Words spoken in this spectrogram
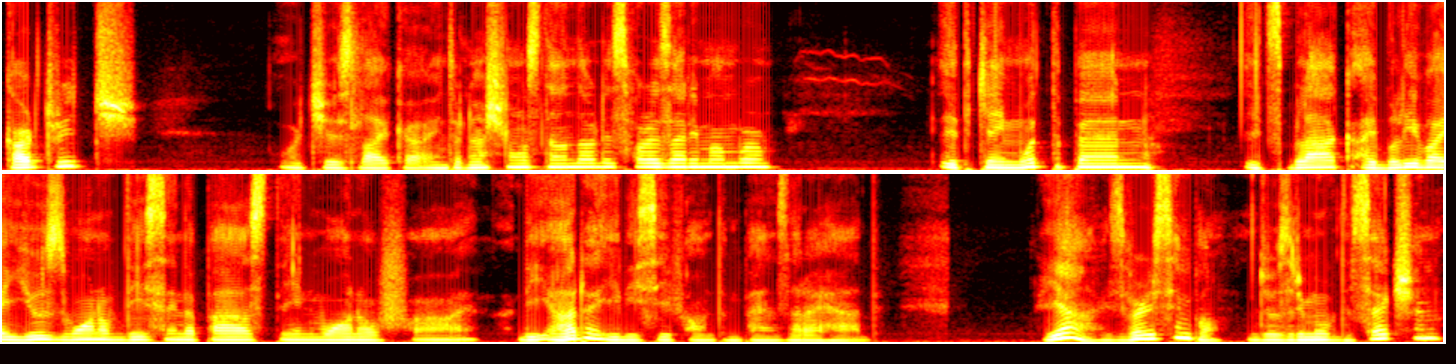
cartridge, which is like an international standard as far as I remember. It came with the pen. It's black. I believe I used one of these in the past in one of uh, the other EDC fountain pens that I had. Yeah, it's very simple. Just remove the section,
